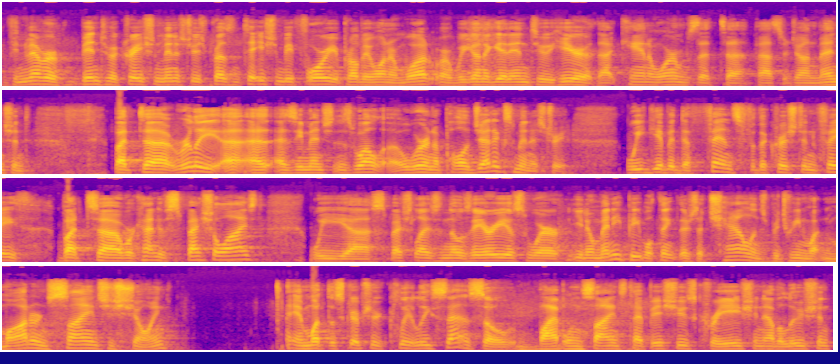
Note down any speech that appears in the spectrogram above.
if you've never been to a Creation Ministries presentation before, you're probably wondering what are we going to get into here, that can of worms that uh, Pastor John mentioned. But uh, really, uh, as he mentioned as well, uh, we're an apologetics ministry. We give a defense for the Christian faith, but uh, we're kind of specialized. We specialize in those areas where, you know, many people think there's a challenge between what modern science is showing and what the scripture clearly says. So, Bible and science type issues, creation, evolution,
